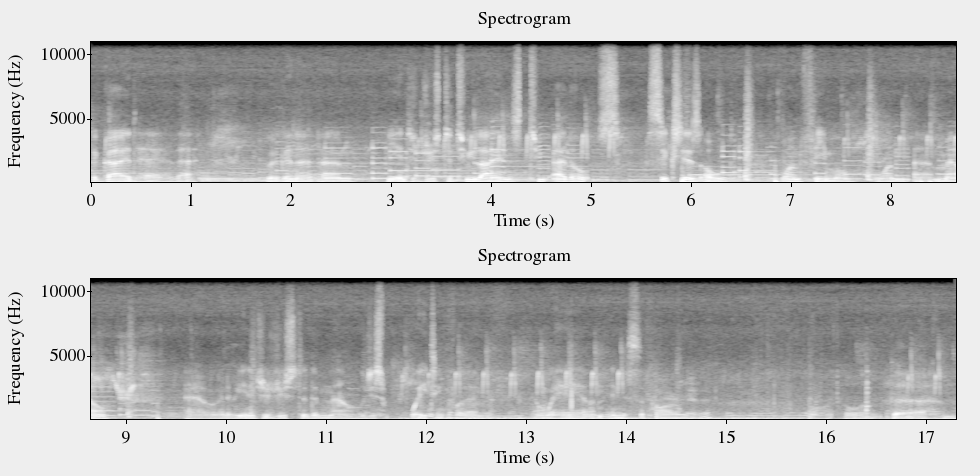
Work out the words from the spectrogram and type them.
The- guide here that we're gonna um, be introduced to two lions, two adults, six years old, one female, one uh, male. Uh, we're gonna be introduced to them now. We're just waiting for them, and we're here on, in the safari or, or the um,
